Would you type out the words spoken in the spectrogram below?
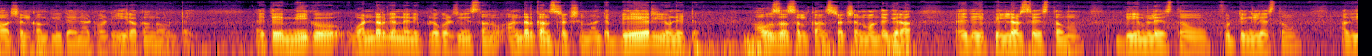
పార్షల్ కంప్లీట్ అయినటువంటి ఈ రకంగా ఉంటాయి. అయితే మీకు వండర్గా నేను ఇప్పుడు ఒకటి చూపిస్తాను. అండర్ కన్స్ట్రక్షన్ అంటే బేర్ యూనిట్. హౌస్ అసలు కన్స్ట్రక్షన్ మన దగ్గర ఇది పిల్లర్స్ వేస్తాం బీమ్లు వేస్తాం ఫుట్టింగ్లు వేస్తాం. అవి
